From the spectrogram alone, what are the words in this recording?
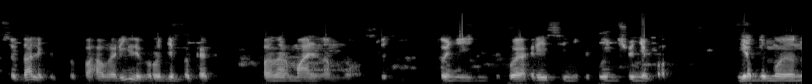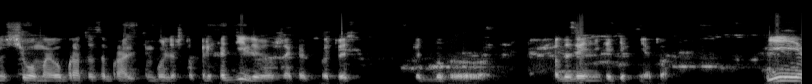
все дали, как бы поговорили вроде бы как по-нормальному. То есть ни, никакой агрессии, никакой ничего не было. Я думаю, ну с чего моего брата забрали, тем более, что приходили уже, как бы, то есть как бы, подозрений никаких нету. И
